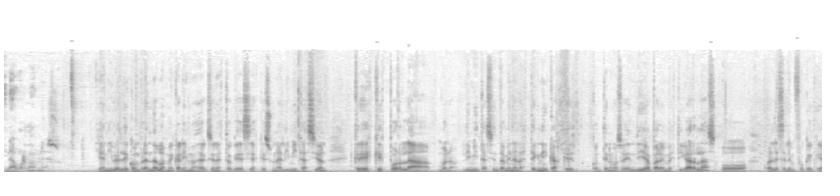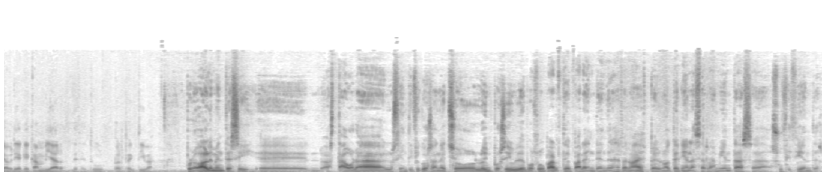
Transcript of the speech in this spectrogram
inabordables. Y a nivel de comprender los mecanismos de acción, esto que decías que es una limitación, ¿crees que es por la bueno, limitación también en las técnicas que tenemos hoy en día para investigarlas o cuál es el enfoque que habría que cambiar desde tu perspectiva? Probablemente sí. Eh, hasta ahora los científicos han hecho lo imposible por su parte para entender las enfermedades, pero no tenían las herramientas eh, suficientes.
